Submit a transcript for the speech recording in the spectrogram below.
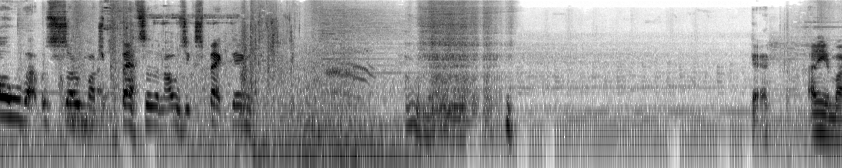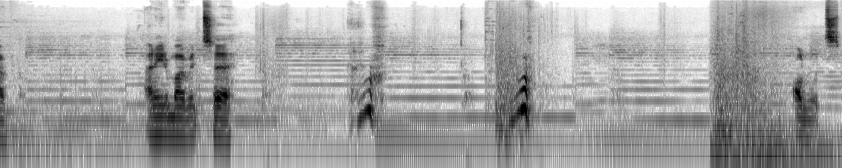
Oh, that was so much better than I was expecting. Okay, I need a moment. I need a moment to... Onwards.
